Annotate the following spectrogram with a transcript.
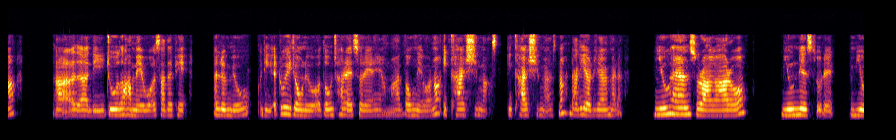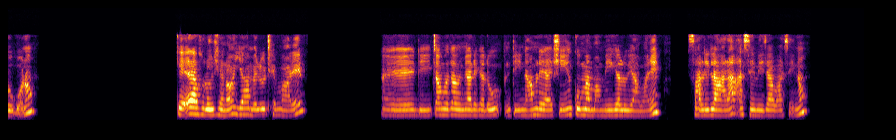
အာဒီစ조사မယ်ပေါ့အစသဖြင့် အဲ့လိုမျိုးဒီအတွေ့အကြုံတွေကိုအသုံးချရဲဆိုတဲ့နေရာမှာသုံးနေပါတော့ ikashimas ikashimas เนาะဒါလေးတော့ဒီကြမ်းမှတ်တာ muhan ဆိုတာကတော့ munich ဆိုတဲ့မြို့ပေါ့နော်ကဲအဲ့ဒါဆိုလို့ရှင်တော့ရမယ်လို့ထင်ပါတယ်အဲဒီကြောင်မကြောင်များတကယ်လို့ဒီနားမလဲရရှိရင်ကိုမန့်မှာမေးခဲ့လို့ရပါတယ်စာလေးလာတာအဆင်ပြေကြပါစေနော်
